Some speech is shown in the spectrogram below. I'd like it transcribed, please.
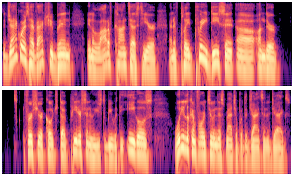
The Jaguars have actually been in a lot of contests here and have played pretty decent uh, under first year coach Doug Pederson, who used to be with the Eagles. What are you looking forward to in this matchup with the Giants and the Jags?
